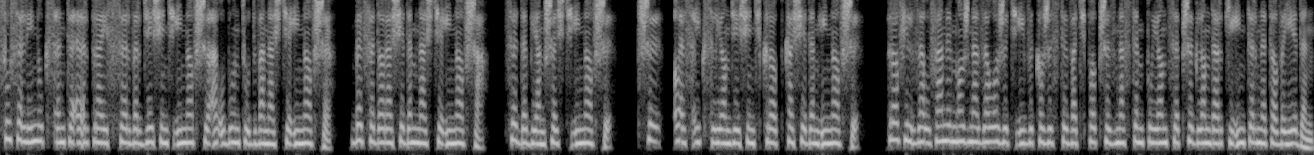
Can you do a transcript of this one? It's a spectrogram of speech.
SUSE Linux Enterprise Server 10 i nowszy, a Ubuntu 12 i nowsze, Fedora 17 i nowsza, C Debian 6 i nowszy, 3 OS X Lion 10.7 i nowszy. Profil zaufany można założyć i wykorzystywać poprzez następujące przeglądarki internetowe 1.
